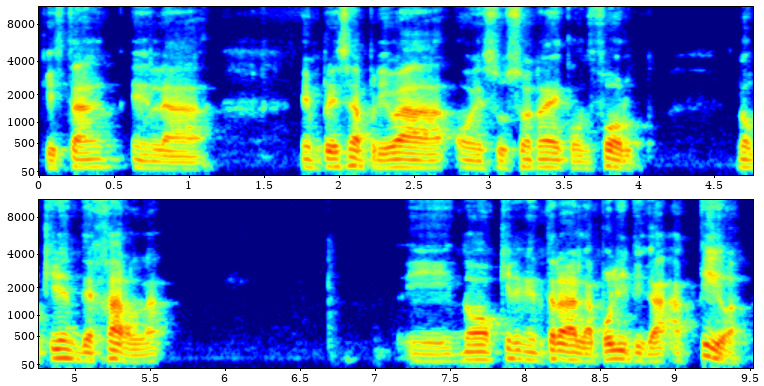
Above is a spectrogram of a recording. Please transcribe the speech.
que están en la empresa privada o en su zona de confort no quieren dejarla y no quieren entrar a la política activa.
